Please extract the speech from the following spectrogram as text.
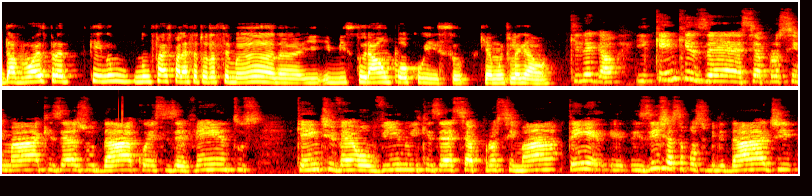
dar voz para quem não, não faz palestra toda semana e, e, misturar um pouco isso, que é muito legal. Que legal. E quem quiser se aproximar, quiser ajudar com esses eventos, quem estiver ouvindo e quiser se aproximar, tem, existe essa possibilidade?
